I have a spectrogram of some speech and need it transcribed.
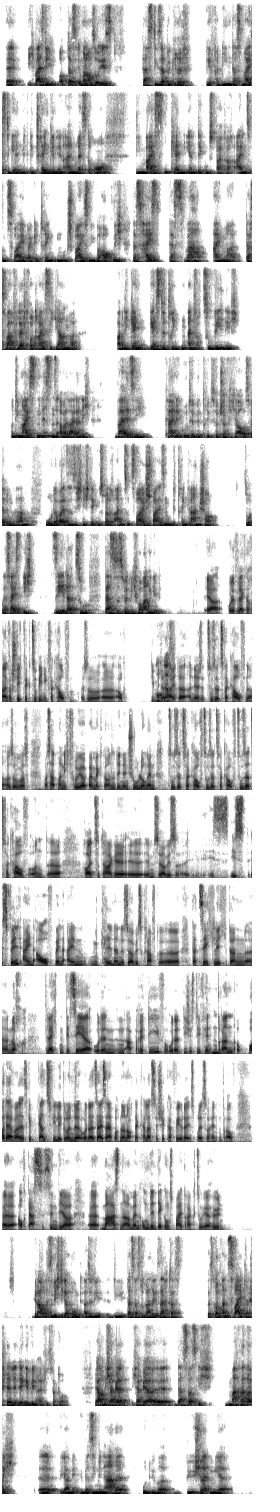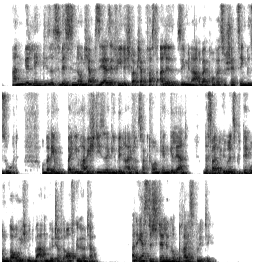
Äh, ich weiß nicht, ob das immer noch so ist, dass dieser Begriff, wir verdienen das meiste Geld mit Getränken in einem Restaurant, die meisten kennen ihren Deckungsbeitrag eins und zwei bei Getränken und Speisen überhaupt nicht. Das heißt, das war einmal. Das war vielleicht vor 30 Jahren mal. Aber die Gäste trinken einfach zu wenig. Und die meisten wissen es aber leider nicht, weil sie keine gute betriebswirtschaftliche Auswertung haben oder weil sie sich nicht Deckungsbeitrag eins und zwei Speisen und Getränke anschauen. So, das heißt, ich sehe dazu, dass es wirklich vorangeht. Ja, oder vielleicht auch einfach schlichtweg zu wenig verkaufen. Also äh, auch die Mitarbeiter an der Zusatzverkauf. Ne? Also was, was hat man nicht früher bei McDonald's in den Schulungen? Zusatzverkauf, Zusatzverkauf, Zusatzverkauf und äh, heutzutage äh, im Service äh, ist, ist, es fällt ein auf, wenn ein, ein Kellner, eine Servicekraft äh, tatsächlich dann äh, noch vielleicht ein Dessert oder ein, ein Aperitif oder ein Digestiv hinten dran, whatever. Es gibt ganz viele Gründe oder sei es einfach nur noch der klassische Kaffee oder Espresso hinten drauf. Äh, auch das sind ja äh, Maßnahmen, um den Deckungsbeitrag zu erhöhen. Genau, das ist ein wichtiger Punkt. Also die, die, das, was du gerade gesagt hast, das kommt an zweiter Stelle der Gewinneinflussfaktoren. Ja, und ich habe ja, ich habe ja äh, das, was ich mache, habe ich äh, ja über Seminare und über Bücher mir angelegt, dieses Wissen. Und ich habe sehr, sehr viele, ich glaube, ich habe fast alle Seminare bei Professor Schätzing besucht. Und bei dem, bei ihm habe ich diese Gewinneinflussfaktoren kennengelernt. Und das war übrigens der Grund, warum ich mit Warenwirtschaft aufgehört habe. An erster Stelle kommt Preispolitik.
